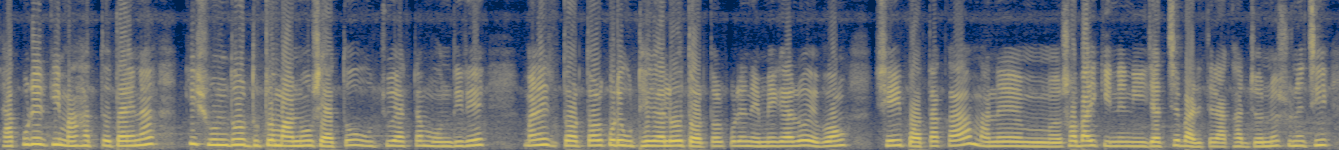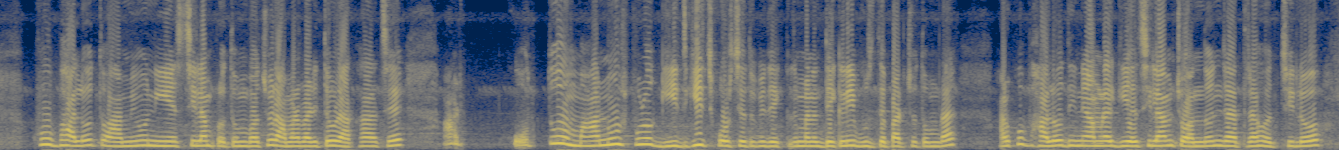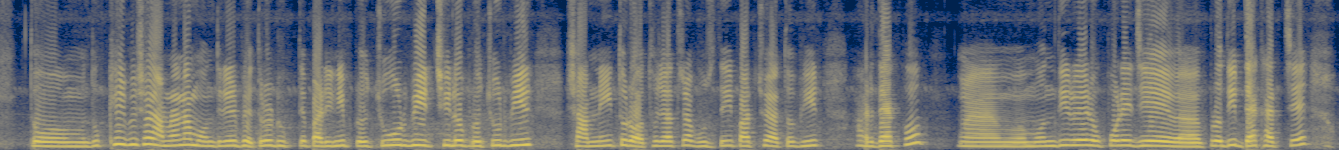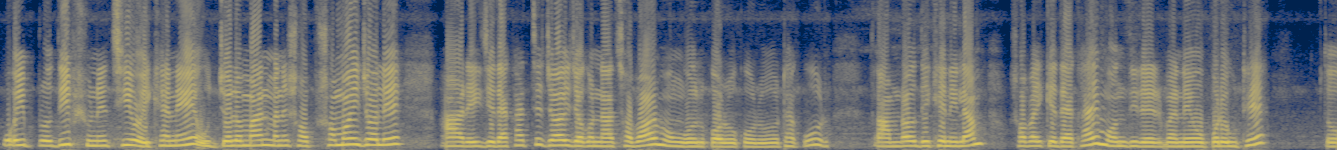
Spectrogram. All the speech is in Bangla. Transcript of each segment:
ঠাকুরের কি মাহাত্ম, তাই না? কি সুন্দর দুটো মানুষ, এত উঁচু একটা মন্দিরে মানে তরতর করে উঠে গেল, তরতর করে নেমে গেল এবং সেই পতাকা মানে সবাই কিনে নিয়ে যাচ্ছে বাড়িতে রাখার জন্য। শুনেছি খুব ভালো, তো আমিও নিয়ে এসেছিলাম প্রথম বছর, আমার বাড়িতেও রাখা আছে। আর কত মানুষ পুরো গিজ গিজ করছে, তুমি দেখলে মানে দেখলেই বুঝতে পারছ তোমরা। আর খুব ভালো দিনে আমরা গিয়েছিলাম, চন্দন যাত্রা হচ্ছিল। তো দুঃখের বিষয়, আমরা না মন্দিরের ভেতরে ঢুকতে পারিনি। প্রচুর ভিড় ছিল, প্রচুর ভিড়। সামনেই তো রথযাত্রা, বুঝতেই পারছ এত ভিড়। আর দেখো মন্দিরের ওপরে যে প্রদীপ দেখাচ্ছে, ওই প্রদীপ শুনেছি ওইখানে উজ্জ্বলমান মানে সব সময় জলে আর এই যে দেখাচ্ছে, জয় জগন্নাথ সবার, মঙ্গল করো করো ঠাকুর। তো আমরাও দেখে নিলাম, সবাইকে দেখাই মন্দিরের মানে ওপরে উঠে। তো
